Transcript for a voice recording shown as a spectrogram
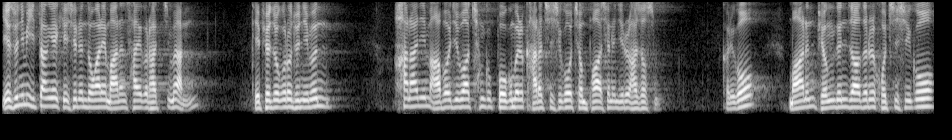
예수님이 이 땅에 계시는 동안에 많은 사역을 했지만 대표적으로 주님은 하나님 아버지와 천국 복음을 가르치시고 전파하시는 일을 하셨습니다. 그리고 많은 병든 자들을 고치시고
